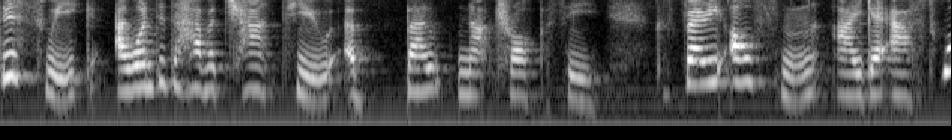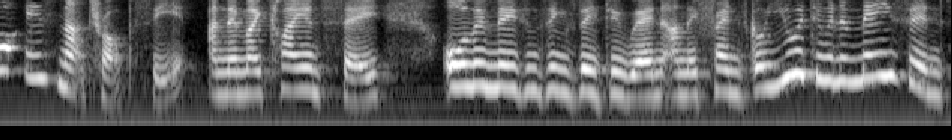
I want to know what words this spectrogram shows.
This week, I wanted to have a chat to you about naturopathy because very often I get asked, What is naturopathy? And then my clients say all the amazing things they're doing, and their friends go, You are doing amazing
